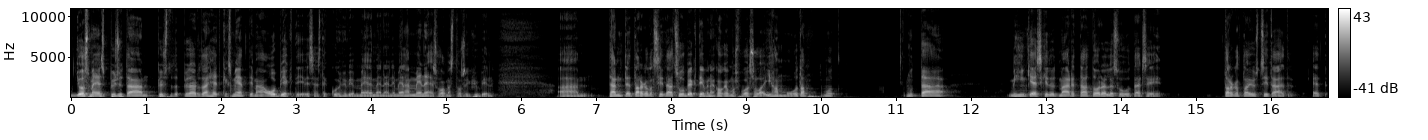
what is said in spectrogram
jos me edes pysytään, pystytään, pysähdytään hetkeksi miettimään objektiivisesti, kuin hyvin meillä menee, niin meillähän menee Suomessa tosi hyvin. Tämä nyt ei tarkoita sitä, että subjektiivinen kokemus voisi olla ihan muuta, mutta, mutta tämä, mihin keskityt määrittää todellisuutesi, tarkoittaa just sitä, että, että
